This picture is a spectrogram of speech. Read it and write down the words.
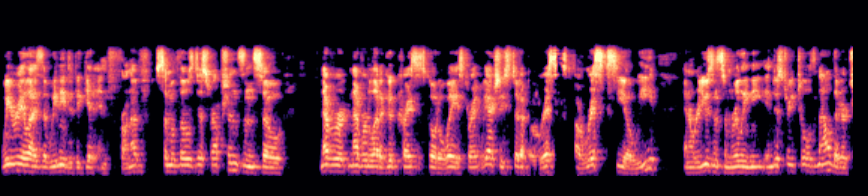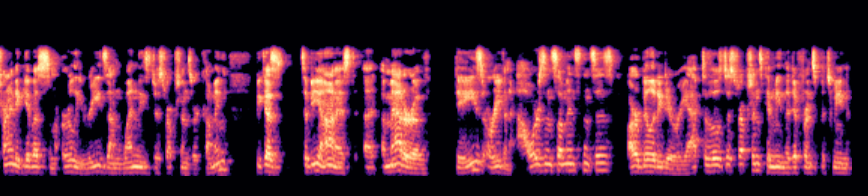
we realized that we needed to get in front of some of those disruptions. And so never never let a good crisis go to waste, right? We actually stood up a risk a risk COE, and we're using some really neat industry tools now that are trying to give us some early reads on when these disruptions are coming. Because to be honest, a, a matter of days or even hours in some instances, our ability to react to those disruptions can mean the difference between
